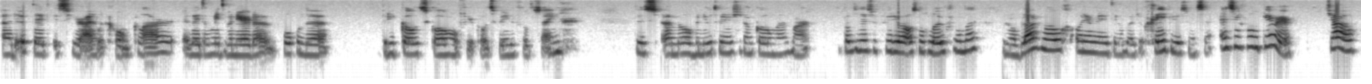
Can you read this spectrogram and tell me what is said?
Uh, de update is hier eigenlijk gewoon klaar. Ik weet ook niet wanneer de volgende drie codes komen, of vier codes, ik weet niet te zijn. Dus uh, ik ben wel benieuwd wanneer ze dan komen. Maar ik hoop dat jullie deze video alsnog leuk vonden. Doe dan een blauw omhoog, abonneer me op YouTube, om geen video's missen. En zie je volgende keer weer. Ciao!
